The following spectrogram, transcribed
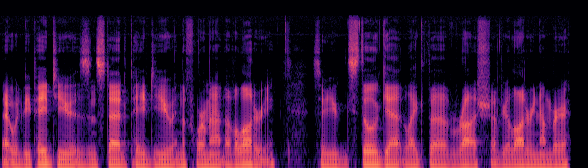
that would be paid to you is instead paid to you in the format of a lottery. So you still get like the rush of your lottery number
